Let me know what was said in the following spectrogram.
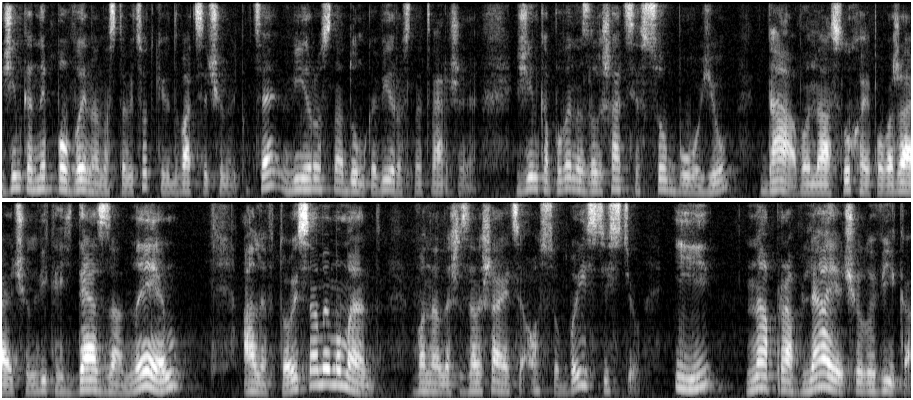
Жінка не повинна на 100% віддаватися чоловіку. Це вірусна думка, вірусне твердження. Жінка повинна залишатися собою. Да, вона слухає, поважає чоловіка, йде за ним, але в той самий момент вона лише залишається особистістю і направляє чоловіка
